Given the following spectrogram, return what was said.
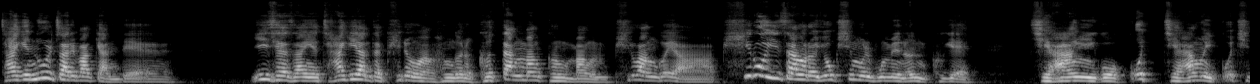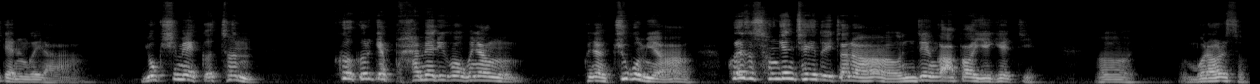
자기 누울 자리밖에 안 돼. 이 세상에 자기한테 필요한 거는 그 땅만큼만 필요한 거야. 필요 이상으로 욕심을 부면은 그게 재앙이고 꽃 재앙의 꽃이 되는 거야. 욕심의 끝은 그 그렇게 파멸이고 그냥 그냥 죽음이야. 그래서 성경책에도 있잖아. 언젠가 아빠가 얘기했지. 어, 뭐라 그랬어?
